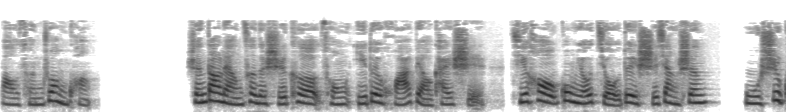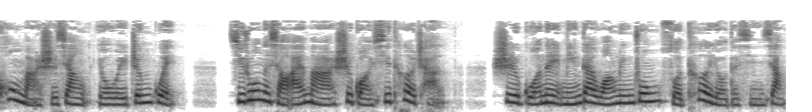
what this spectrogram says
保存状况。神道两侧的石刻从一对华表开始，其后共有九对石像生，五式控马石像尤为珍贵，其中的小矮马是广西特产。是国内明代王陵中所特有的形象，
